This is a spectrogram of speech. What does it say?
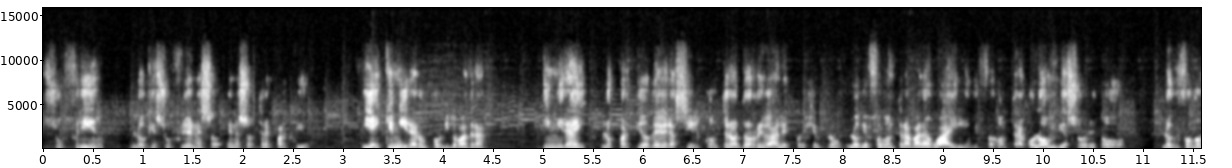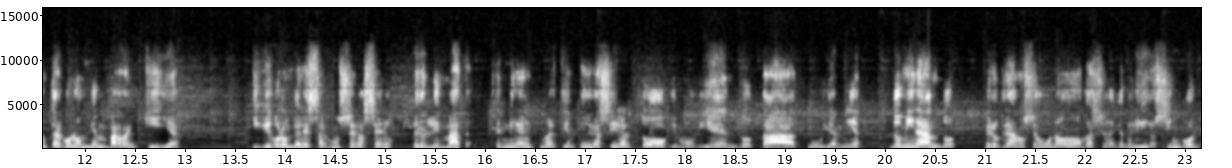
sufrir lo que sufrió en, en esos tres partidos. Y hay que mirar un poquito para atrás. Y miráis los partidos de Brasil contra otros rivales, por ejemplo, lo que fue contra Paraguay, lo que fue contra Colombia sobre todo, lo que fue contra Colombia en Barranquilla, y que Colombia le saca un 0 a 0, pero le mata, termina el primer tiempo y Brasil al toque, moviendo, ta, tuya, mía, dominando, pero creándose una o dos ocasiones de peligro sin gol.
